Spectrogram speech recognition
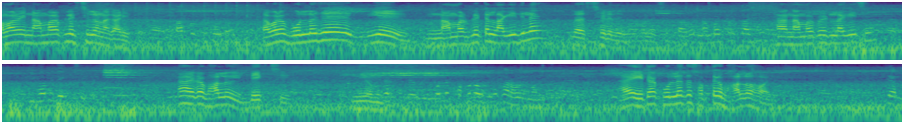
আমার এই নাম্বার প্লেট ছিল না গাড়িতে। তারপর করল? তারপরে বলল যে ইয়ে নাম্বার প্লেটটা লাগিয়ে দিলে ব্যাস ছেড়ে দেবে বলেছে। হ্যাঁ নাম্বার প্লেট লাগিয়েছে। হ্যাঁ এটা ভালোই দেখছি। নিয়ম হ্যাঁ এটা করলে তো সব থেকে ভালো হয়। কেন?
